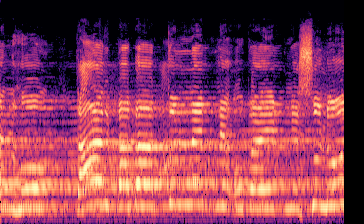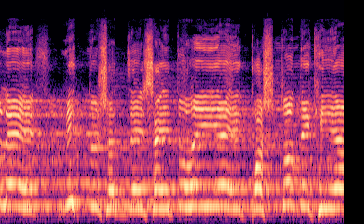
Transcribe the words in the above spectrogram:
আনহু তার বাবা আব্দুল্লাহ ইবনে উবাই ইবনে সুলুলে মৃত্যু সজ্জায় শায়িত হইয়া এই কষ্ট দেখিয়া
